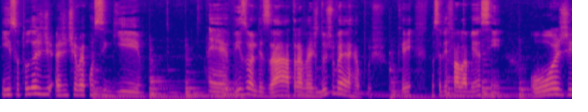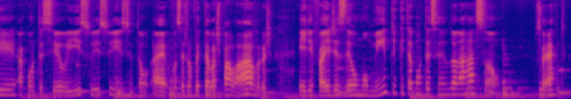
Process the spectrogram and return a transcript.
E isso tudo a gente, vai conseguir é, visualizar através dos verbos, ok? Então, se ele falar bem assim, hoje aconteceu isso, isso e isso. Então, é, vocês vão ver pelas palavras, ele vai dizer o momento em que está acontecendo a narração, certo?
